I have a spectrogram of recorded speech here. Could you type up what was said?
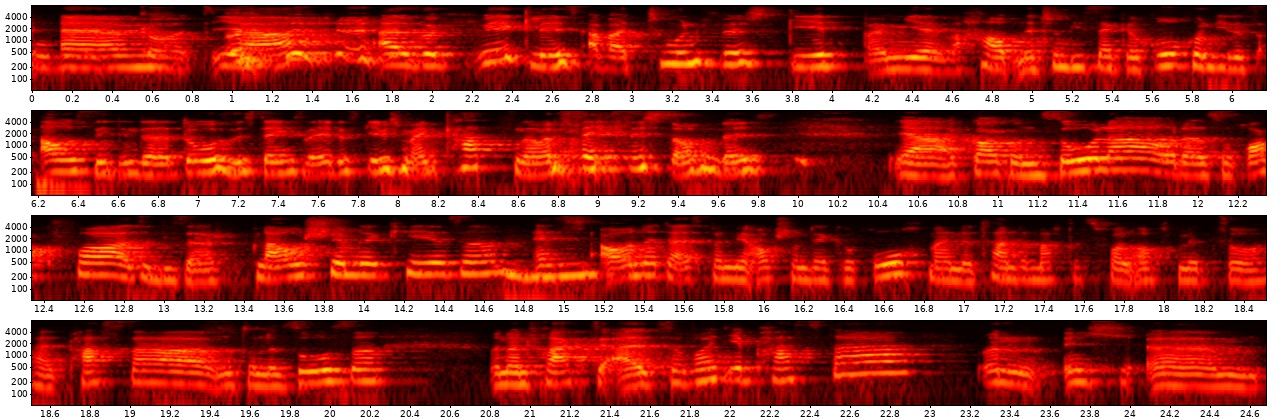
Oh mein Ähm, Gott. Ja, also wirklich, aber Thunfisch geht bei mir überhaupt nicht. Schon dieser Geruch und wie das aussieht in der Dose. Ich denke so, ey, das gebe ich meinen Katzen, aber das esse ich doch nicht. Ja, Gorgonzola oder so Roquefort, also dieser Blauschimmelkäse, Mhm. esse ich auch nicht. Da ist bei mir auch schon der Geruch. Meine Tante macht das voll oft mit so halt Pasta und so eine Soße. Und dann fragt sie also, wollt ihr Pasta? Und ich, ähm,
